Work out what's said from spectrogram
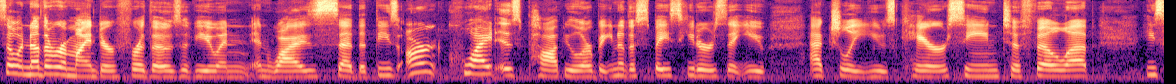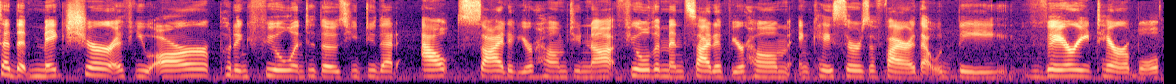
So another reminder for those of you, and, and, Wise said that these aren't quite as popular, but you know the space heaters that you actually use kerosene to fill up. He said that make sure if you are putting fuel into those, you do that outside of your home. Do not fuel them inside of your home in case there's a fire. That would be very terrible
